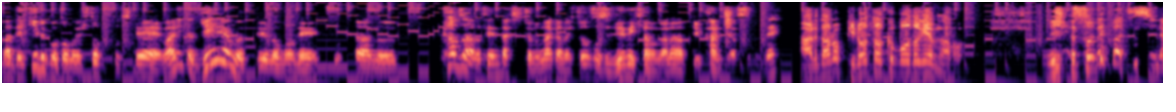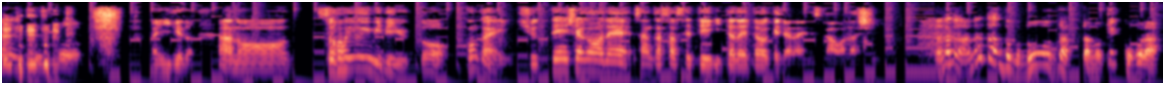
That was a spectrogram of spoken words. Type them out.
まあ、できることの一つとして、割とゲームっていうのもね、あの、数ある選択肢の中の一つとして出てきたのかなっていう感じがするね。あれだろ？ピロトークボードゲームだろ？いや、それは知らんけど、まあいいけど。あのーそういう意味で言うと、今回出店者側で参加させていただいたわけじゃないですか、私。あだからあなたのとこどうだったの？結構ほら、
